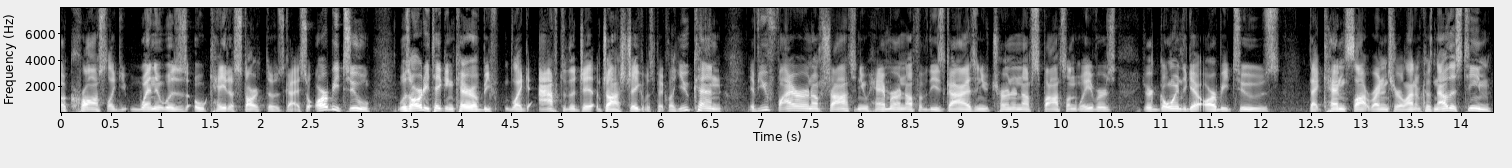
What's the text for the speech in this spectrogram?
across like when it was okay to start those guys. So RB2 was already taken care of bef- like after the J- Josh Jacobs pick. Like you can if you fire enough shots and you hammer enough of these guys and you turn enough spots on waivers, you're going to get RB2s that can slot right into your lineup because now this team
